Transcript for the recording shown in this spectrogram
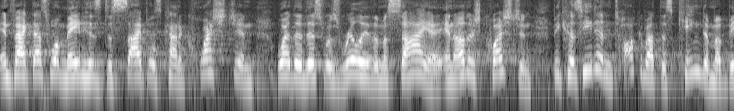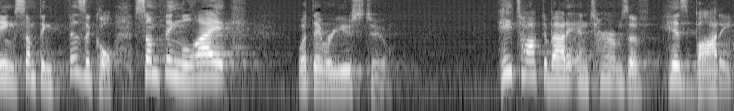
In fact, that's what made his disciples kind of question whether this was really the Messiah, and others question because he didn't talk about this kingdom of being something physical, something like what they were used to. He talked about it in terms of his body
